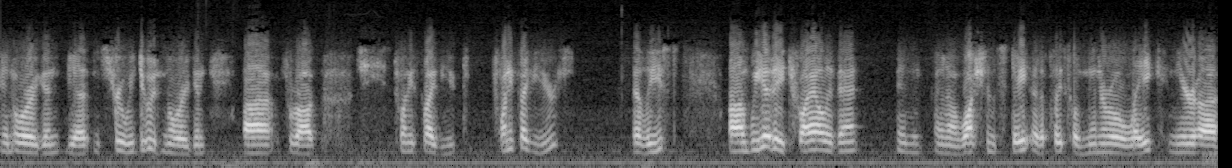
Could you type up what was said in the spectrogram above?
in Oregon. Yeah, it's true. We do it in Oregon uh, for about geez, 25 years, 25 years at least. Um, we had a trial event in, in uh, Washington State at a place called Mineral Lake near uh,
